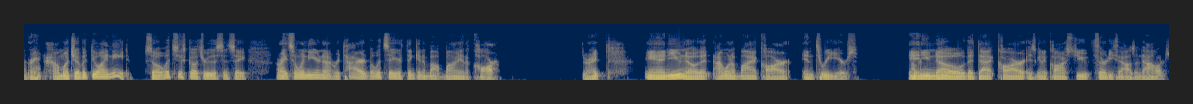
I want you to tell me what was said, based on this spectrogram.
Okay. Right. How much of it do I need? So let's just go through this and say, all right, so Wendy, you're not retired, but let's say you're thinking about buying a car. All right. And you know that I want to buy a car in three years. And okay. you know that that car is going to cost you $30,000.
